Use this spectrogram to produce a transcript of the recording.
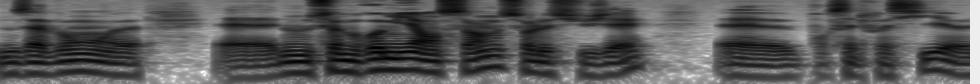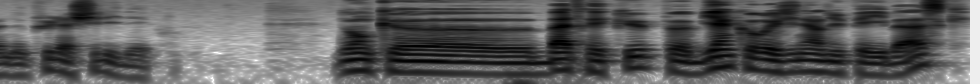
Nous avons, euh, euh, nous nous sommes remis ensemble sur le sujet euh, pour cette fois-ci ne plus lâcher l'idée. Donc, euh, Batrecup, bien qu'originaire du Pays Basque,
